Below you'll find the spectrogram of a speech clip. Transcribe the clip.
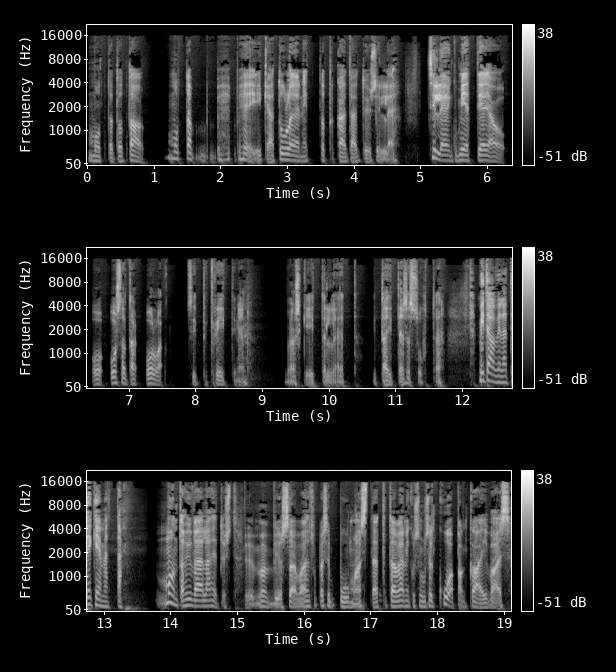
mutta tota, mutta hei, ikä tulee, niin totta kai täytyy silleen, silleen niin kuin miettiä ja osata olla sitten kriittinen myöskin itselleen, että, tai itsensä suhteen. Mitä on vielä tekemättä? Monta hyvää lähetystä. Mä jossain vaiheessa rupesin puhumaan sitä, että tämä on vähän niin kuin semmoisen kuopan kaivais.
